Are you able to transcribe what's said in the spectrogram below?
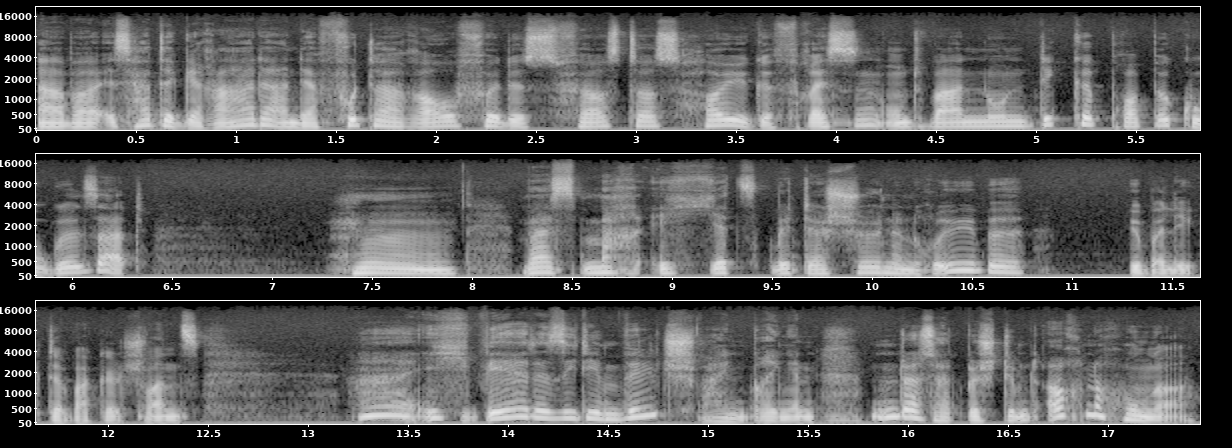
Aber es hatte gerade an der Futterraufe des Försters Heu gefressen und war nun dicke Proppe kugelsatt. Hm, was mach ich jetzt mit der schönen Rübe? überlegte Wackelschwanz. Ich werde sie dem Wildschwein bringen, das hat bestimmt auch noch Hunger.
